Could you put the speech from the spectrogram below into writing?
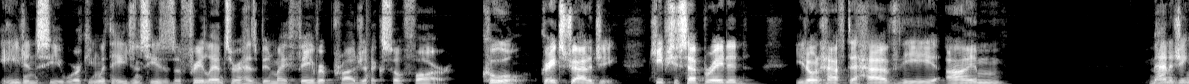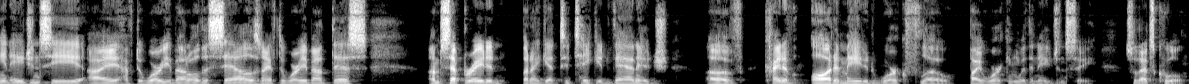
agency. Working with agencies as a freelancer has been my favorite project so far. Cool. Great strategy. Keeps you separated. You don't have to have the I'm managing an agency. I have to worry about all the sales and I have to worry about this. I'm separated, but I get to take advantage of kind of automated workflow by working with an agency. So that's cool.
